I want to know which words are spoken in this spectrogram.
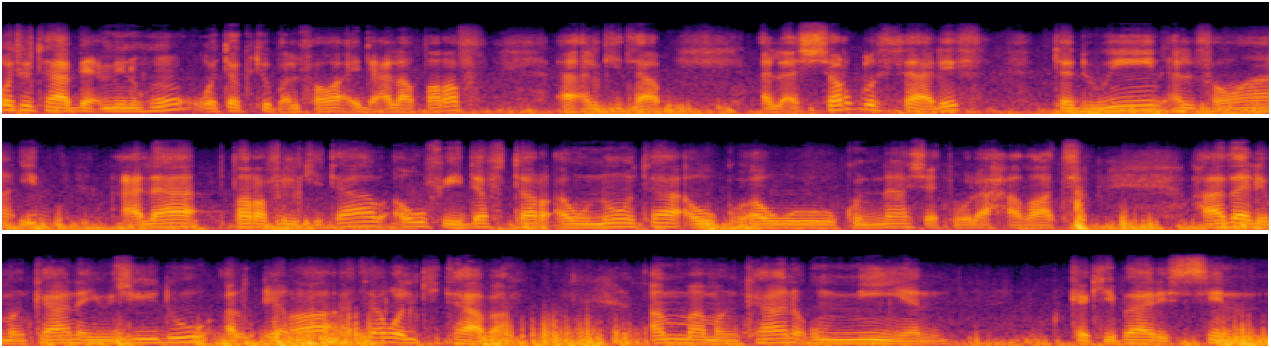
وتتابع منه وتكتب الفوائد على طرف آه، الكتاب. الشرط الثالث تدوين الفوائد على طرف الكتاب أو في دفتر أو نوتة أو أو كناشة ملاحظات. هذا لمن كان يجيد القراءة والكتابة. أما من كان أمنيا ككبار السن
